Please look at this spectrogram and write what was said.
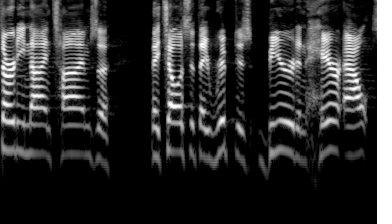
39 times. Uh, they tell us that they ripped his beard and hair out.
